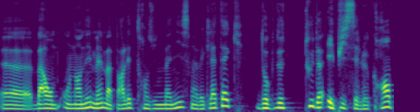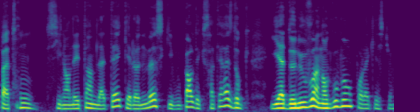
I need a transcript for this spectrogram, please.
euh, bah, on, on, en est même à parler de transhumanisme avec la tech. Donc de tout et puis c'est le grand patron, s'il en est un de la tech, Elon Musk, qui vous parle d'extraterrestres. Donc il y a de nouveau un engouement pour la question.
